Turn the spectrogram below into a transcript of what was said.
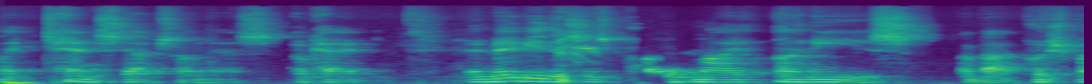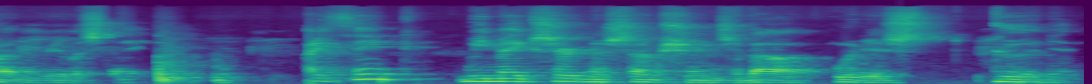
like 10 steps on this, okay? And maybe this is part of my unease about push button real estate. I think we make certain assumptions about what is good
